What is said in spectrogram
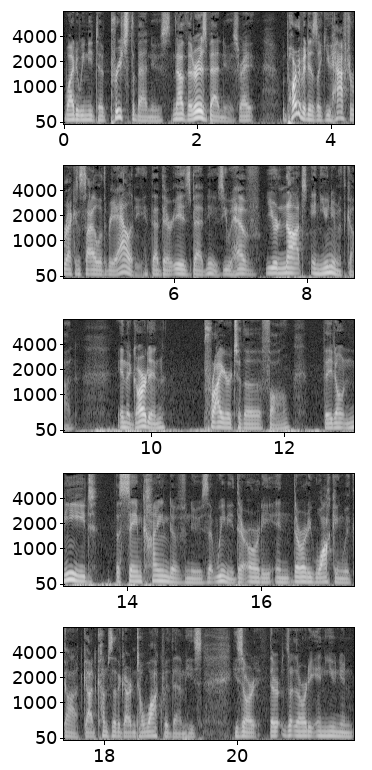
why do we need to preach the bad news now that there is bad news right but part of it is like you have to reconcile with reality that there is bad news you have you're not in union with god in the garden prior to the fall they don't need the same kind of news that we need they're already in they're already walking with god god comes to the garden to walk with them he's he's already they're, they're already in union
